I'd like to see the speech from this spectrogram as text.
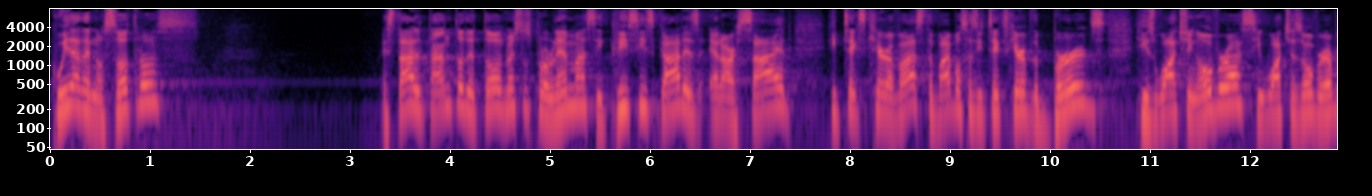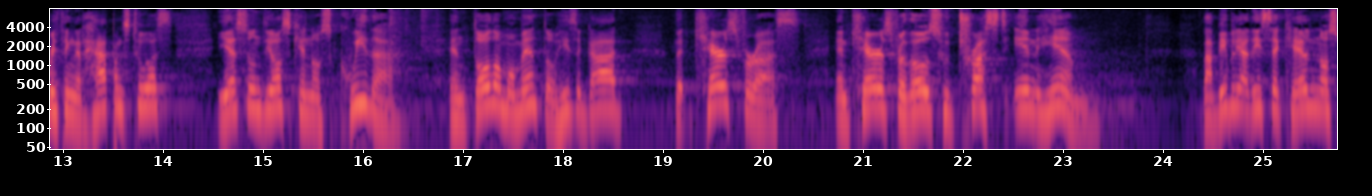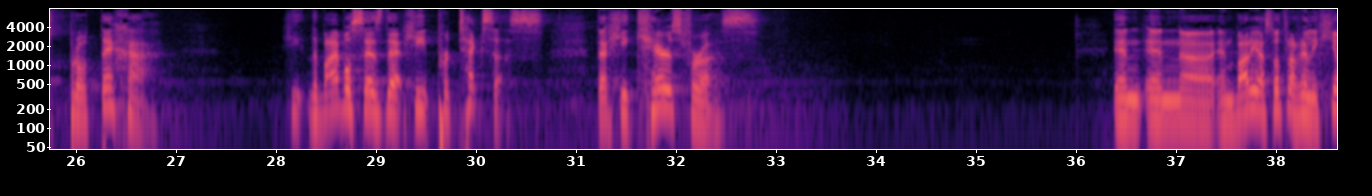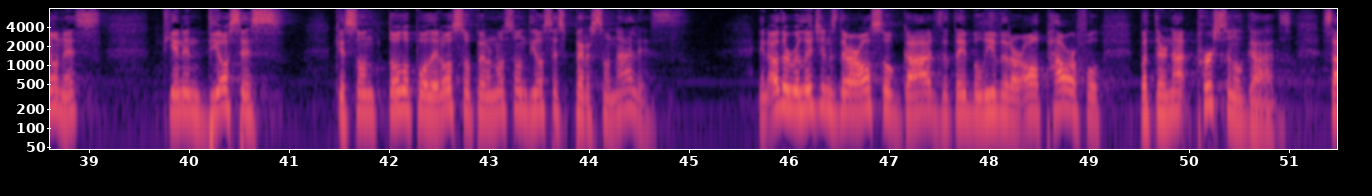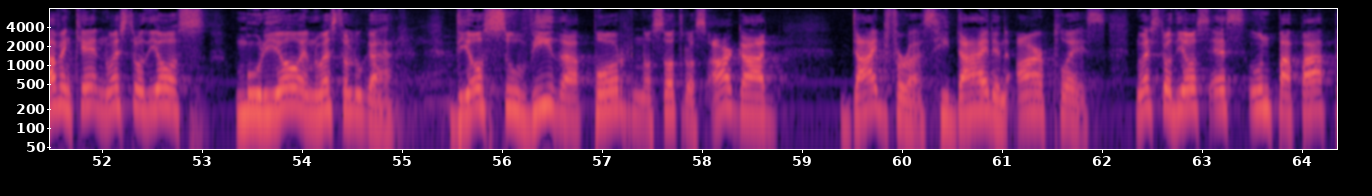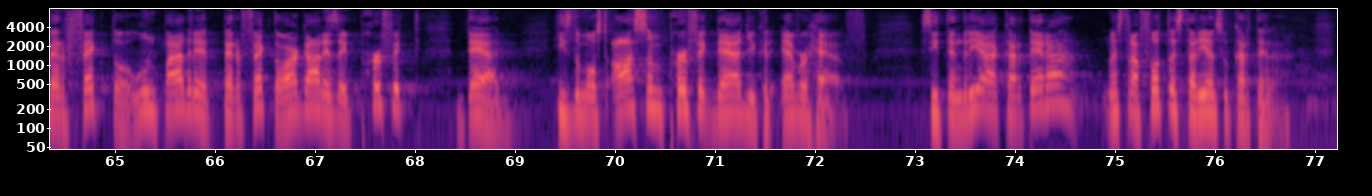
cuida de nosotros. Está al tanto de todos nuestros problemas y crisis. God is at our side. He takes care of us. The Bible says He takes care of the birds. He's watching over us. He watches over everything that happens to us. Y es un Dios que nos cuida en todo momento. He's a God that cares for us and cares for those who trust in Him. La Biblia dice que Él nos proteja. He, the Bible says that He protects us, that He cares for us. en, en, uh, en varias otras religiones tienen dioses que son todopoderosos, pero no son dioses personales. In other religions, there are also gods that they believe that are all powerful, but they're not personal gods. ¿Saben qué? Nuestro Dios murió en nuestro lugar. Dio su vida por nosotros. Our God died for us. He died in our place. Nuestro Dios es un papá perfecto, un padre perfecto. Our God is a perfect dad. He's the most awesome, perfect dad you could ever have. Si tendría cartera, nuestra foto estaría en su cartera.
